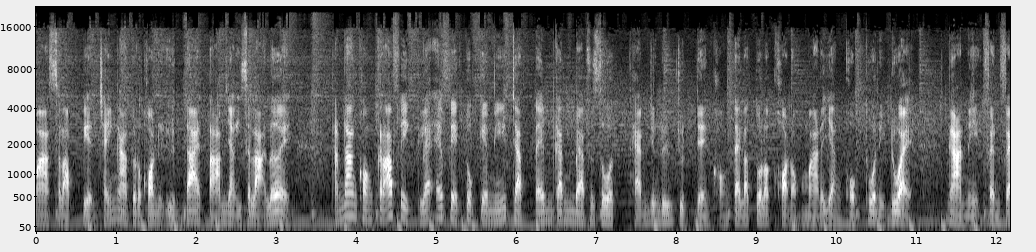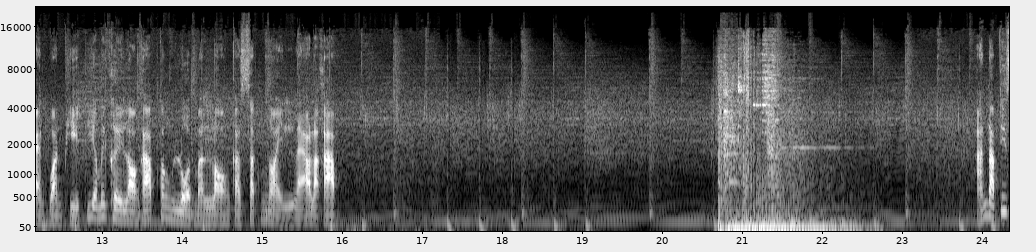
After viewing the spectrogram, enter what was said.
มารถสลับเปลี่ยนใช้งานตัวละครอื่นๆ ได้ตามอย่างอิสระเลย ทางด้านของกราฟิกและเอฟเฟกต์ตัวเกมนี้จัดเต็มกันแบบสุดๆ แถมยังดึงจุดเด่นของแต่ละตัวละครออกมาได้อย่างครบถ้วนอีกด้วย งานนี้แฟนๆวันพีที่ยังไม่เคยลองครับ ต้องโหลดมาลองกันสักหน่อยแล้วล่ะครับ อันดับที่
